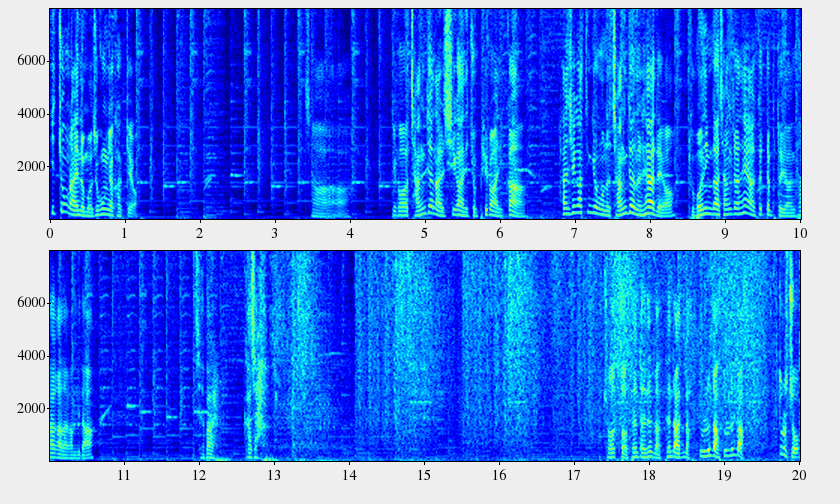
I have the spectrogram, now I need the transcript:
이쪽 라인을 먼저 공략할게요. 자 이거 장전할 시간이 좀 필요하니까 한시 같은 경우는 장전을 해야 돼요. 두 번인가 장전해야 그때부터 연사가 나갑니다. 제발 가자. 좋았어. 된다 된다 된다 된다. 뚫는다 뚫는다. 뚫었죠?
